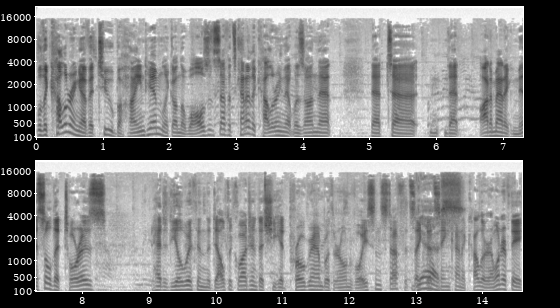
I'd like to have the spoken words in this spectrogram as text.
Well, the coloring of it too behind him, like on the walls and stuff, it's kind of the coloring that was on that that uh, that automatic missile that Torres had to deal with in the Delta Quadrant that she had programmed with her own voice and stuff. It's like that same kind of color. I wonder if they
